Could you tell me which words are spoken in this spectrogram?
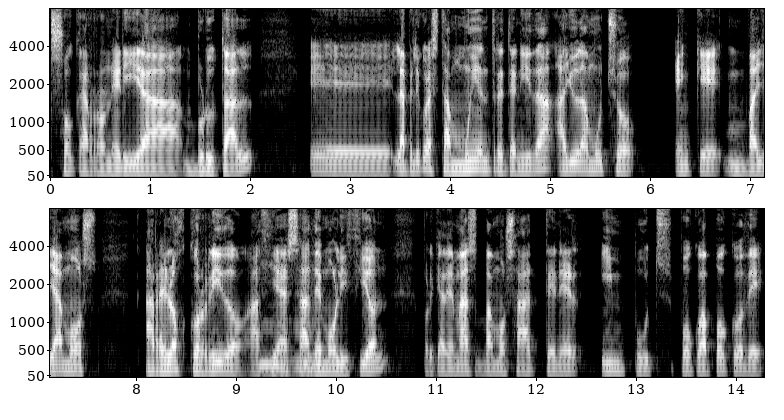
socarronería brutal. Eh, la película está muy entretenida, ayuda mucho en que vayamos a reloj corrido hacia esa demolición, porque además vamos a tener inputs poco a poco de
